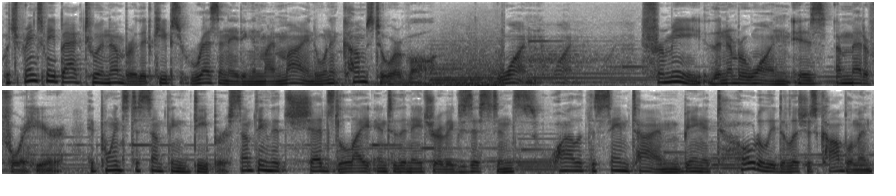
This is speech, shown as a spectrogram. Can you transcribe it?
Which brings me back to a number that keeps resonating in my mind when it comes to Orval. One. For me, the number one is a metaphor here. It points to something deeper, something that sheds light into the nature of existence, while at the same time being a totally delicious complement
